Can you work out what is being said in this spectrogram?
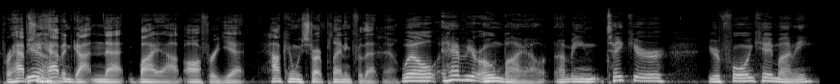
Perhaps yeah. you haven't gotten that buyout offer yet. How can we start planning for that now? Well, have your own buyout. I mean, take your your 401k money,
